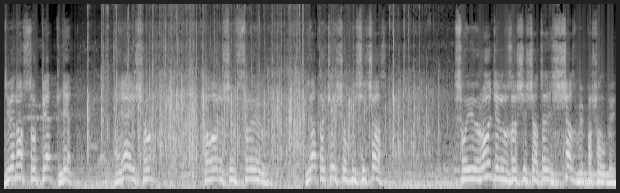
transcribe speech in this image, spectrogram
95 лет. А я еще, товарищи, строю. Я такой, чтобы сейчас свою родину защищать, а сейчас бы пошел бы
